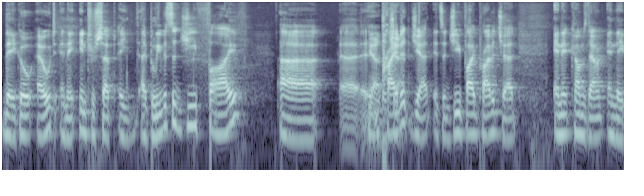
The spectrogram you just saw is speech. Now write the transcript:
They go out and they intercept a, I believe it's a G5 uh, Uh, yeah, the private jet. It's a G5 private jet, and it comes down and they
